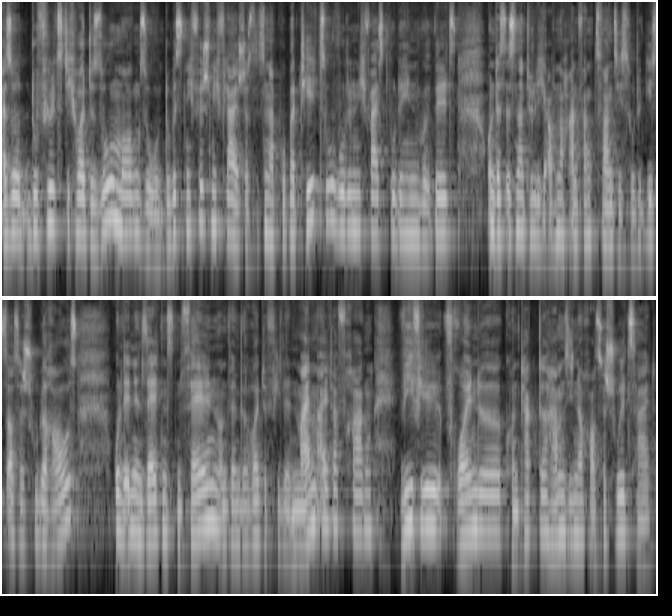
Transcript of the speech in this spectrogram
Also du fühlst dich heute so, morgen so. Du bist nicht Fisch, nicht Fleisch. Das ist in der Pubertät so, wo du nicht weißt, wo du hin willst. Und das ist natürlich auch noch Anfang 20 so. Du gehst aus der Schule raus und in den seltensten Fällen, und wenn wir heute viele in meinem Alter fragen, wie viele Freunde, Kontakte haben sie noch aus der Schulzeit?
